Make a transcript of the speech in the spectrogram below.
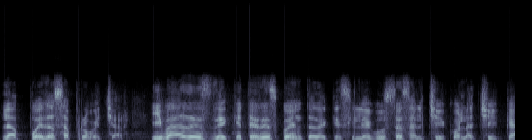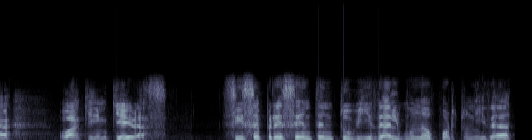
la puedas aprovechar. Y va desde que te des cuenta de que si le gustas al chico, la chica o a quien quieras, si se presenta en tu vida alguna oportunidad,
